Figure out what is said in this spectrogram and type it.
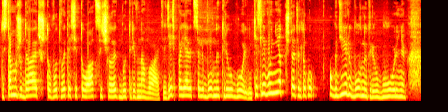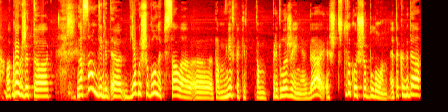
То есть там ожидают, что вот в этой ситуации человек будет ревновать. Здесь появится любовный треугольник. Если его нет, читатель такой, а где любовный треугольник? А как же так? На самом деле, э, я бы шаблон написала э, там, в нескольких там, предложениях. Да? Что такое шаблон? Это когда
